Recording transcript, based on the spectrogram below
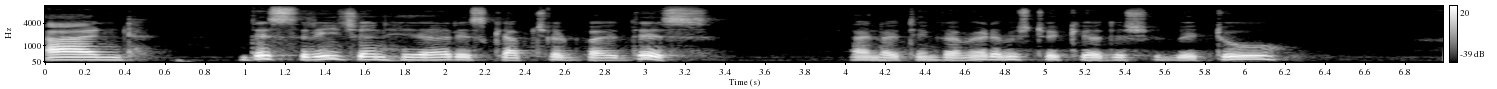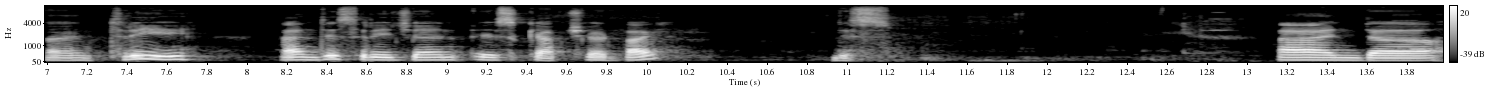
and this region here is captured by this. And I think I made a mistake here. This should be 2 and 3 and this region is captured by this. And uh,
